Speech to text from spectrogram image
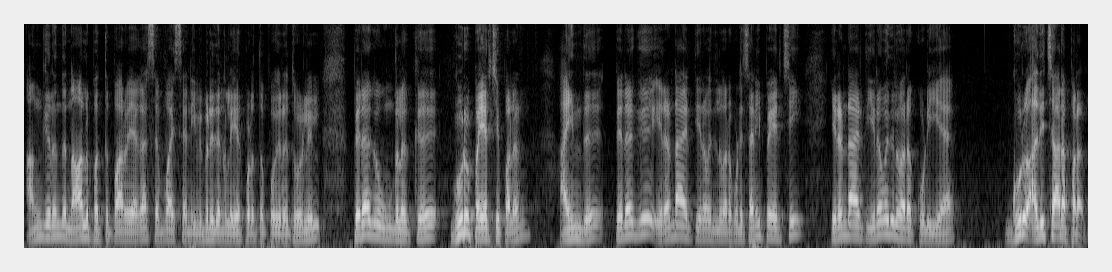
அங்கிருந்து நாலு பத்து பார்வையாக செவ்வாய் சனி விபரீதங்களை ஏற்படுத்தப் போகிற தொழிலில். பிறகு உங்களுக்கு குரு பயிற்சி பலன் ஐந்து. பிறகு இரண்டாயிரத்தி இருபதில் வரக்கூடிய சனி பயிற்சி இரண்டாயிரத்தி இருபதில் வரக்கூடிய குரு அதிச்சார பலன்.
